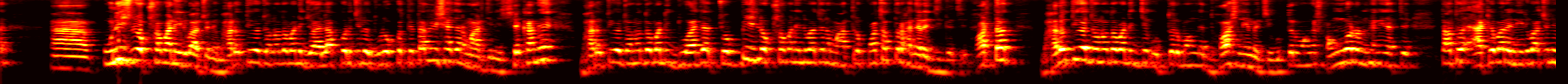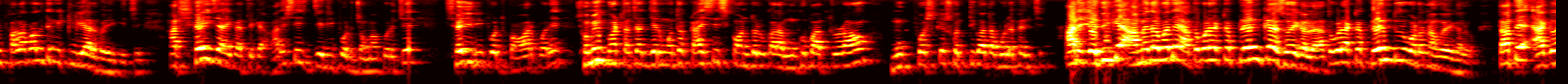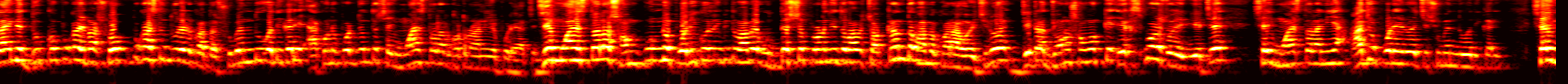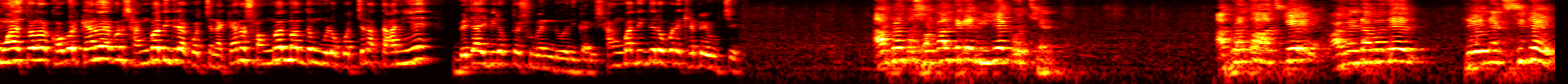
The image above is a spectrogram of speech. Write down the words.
উনিশ লোকসভা নির্বাচনে ভারতীয় জনতা পার্টি জয়লাভ করেছিল দু লক্ষ তেতাল্লিশ হাজার মার্জিনে। সেখানে ভারতীয় জনতা পার্টি দু হাজার চব্বিশ লোকসভা নির্বাচনে মাত্র পঁচাত্তর হাজারে জিতেছে। অর্থাৎ ভারতীয় জনতা পার্টির যে উত্তরবঙ্গে ধস নেমেছে উত্তরবঙ্গে সংগঠন ভেঙে যাচ্ছে, তা তো একেবারে নির্বাচনী ফলাফল থেকে ক্লিয়ার হয়ে গেছে। আর সেই জায়গা থেকে আরএসএস যে রিপোর্ট জমা করেছে, সেই রিপোর্ট পাওয়ার পরে শ্রমিক ভট্টাচার্যের মতো ক্রাইসিস কন্ট্রোল করা মুখপাত্ররাও মুখ ফসকে সত্যি কথা বলে ফেলছে। আর এদিকে আহমেদাবাদে এত বড় একটা প্লেন ক্র্যাশ হয়ে গেল, এত বড় একটা প্লেন দুর্ঘটনা হয়ে গেল। তাতে এক লাইনে দুঃখ প্রকাশ বা শোক প্রকাশ তো দূরের কথা। শুভেন্দু অধিকারী এখনও পর্যন্ত সেই মহেশতলার ঘটনা নিয়ে পড়ে আছে। যে মহেশতলা সম্পূর্ণ পরিকল্পিতভাবে, উদ্দেশ্য প্রণোদিতভাবে, চক্রান্তভাবে করা হয়েছিল, যেটা জনসমক্ষে এক্সপোজ হয়ে গিয়েছে, সেই মহেশতলা নিয়ে আজও পড়ে রয়েছে শুভেন্দু অধিকারী। সেই মহেশতলার খবর কেন এখন সাংবাদিকরা করছে না, কেন সংবাদ মাধ্যমগুলো করছে না, তা নিয়ে বেজায় বিরক্ত শুভেন্দু অধিকারী। সাংবাদিকদের ওপরে খেপে উঠছে। আপনারা তো সকাল থেকে রিলে করছেন। আপনারা তো আজকে আহমেদাবাদের ট্রেন অ্যাক্সিডেন্ট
